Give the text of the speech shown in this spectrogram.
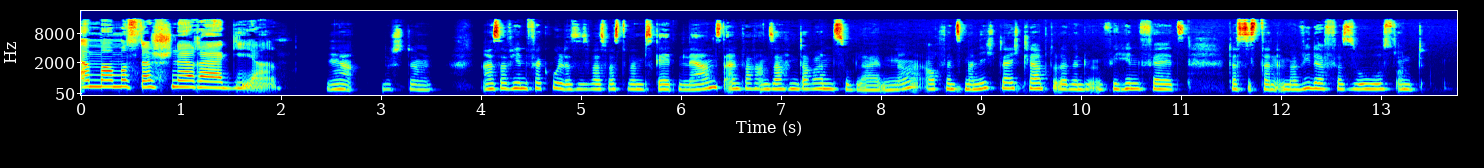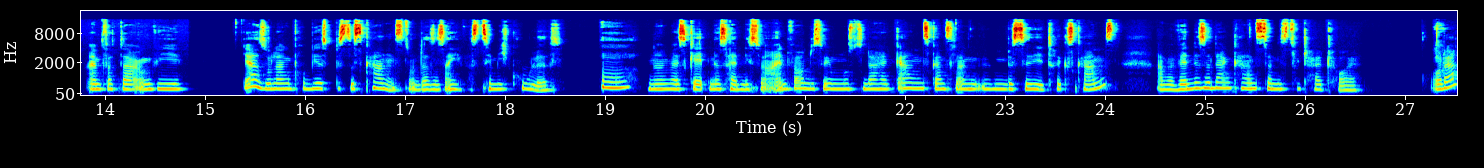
ähm, man muss da schnell reagieren. Ja, das stimmt. Das ist auf jeden Fall cool. Das ist was, was du beim Skaten lernst, einfach an Sachen daran zu bleiben, ne? Auch wenn es mal nicht gleich klappt oder wenn du irgendwie hinfällst, dass du es dann immer wieder versuchst und einfach da irgendwie, ja, so lange probierst, bis du es kannst. Und das ist eigentlich was ziemlich Cooles. Mhm. Ne? Weil Skaten ist halt nicht so einfach und deswegen musst du da halt ganz, ganz lange üben, bis du die Tricks kannst. Aber wenn du sie dann kannst, dann ist total toll. Oder?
